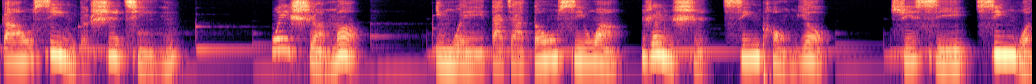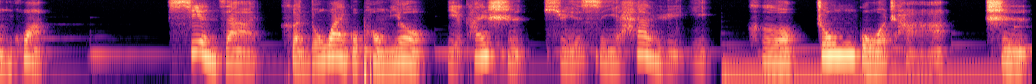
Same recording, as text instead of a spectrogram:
高兴的事情，为什么？因为大家都希望认识新朋友，学习新文化。现在很多外国朋友也开始学习汉语，喝中国茶，吃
